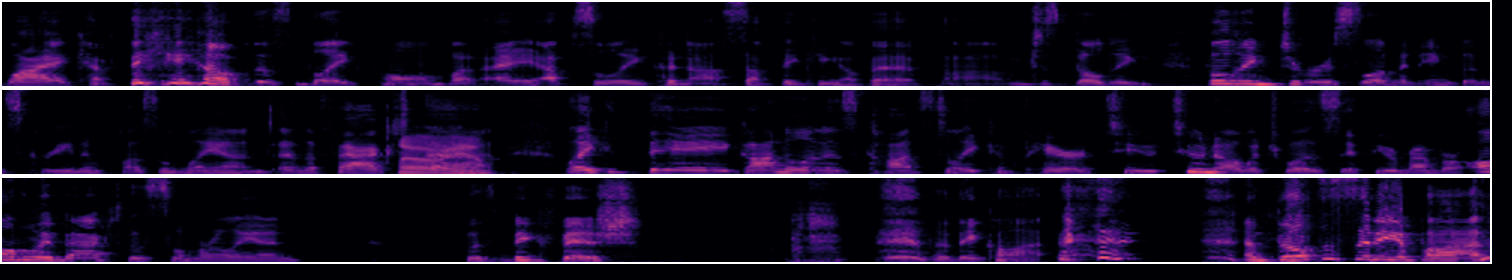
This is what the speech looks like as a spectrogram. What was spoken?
why I kept thinking of this Blake poem, but I absolutely could not stop thinking of it. Um, just building building Jerusalem in England's green and pleasant land, and the fact oh, that yeah. like they Gondolin is constantly compared to tuna, which was, if you remember, all the way back to the Silmarillion, this big fish that they caught and built a city upon.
